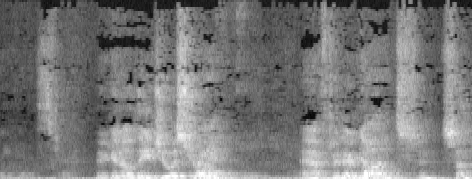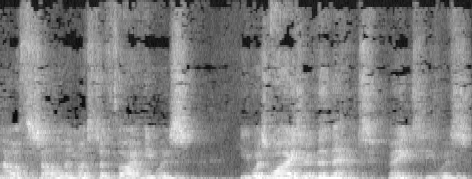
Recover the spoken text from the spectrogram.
lead him astray. They're going to lead you astray after their gods. And somehow Solomon must have thought he was he was wiser than that, right? He was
